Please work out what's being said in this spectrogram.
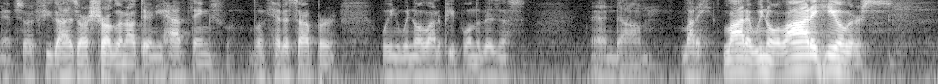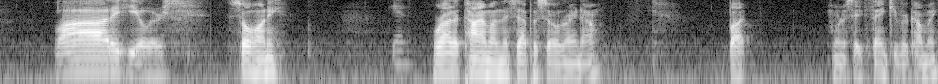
Yeah, so if you guys are struggling out there and you have things, look, hit us up, or we, we know a lot of people in the business, and um, a lot of lot of we know a lot of healers, a lot of healers. So, honey, yes, we're out of time on this episode right now, but I want to say thank you for coming.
